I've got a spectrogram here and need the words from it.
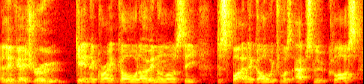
Olivier Giroud getting a great goal, though, in all honesty, despite the goal, which was absolute class,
